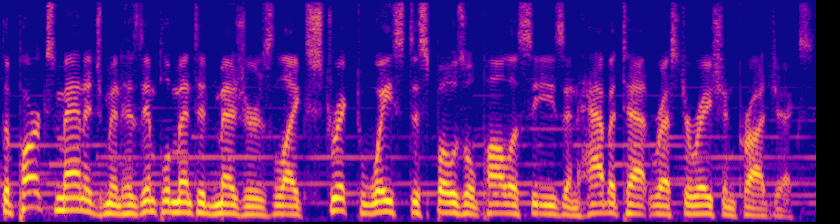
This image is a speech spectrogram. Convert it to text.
The park's management has implemented measures like strict waste disposal policies and habitat restoration projects.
